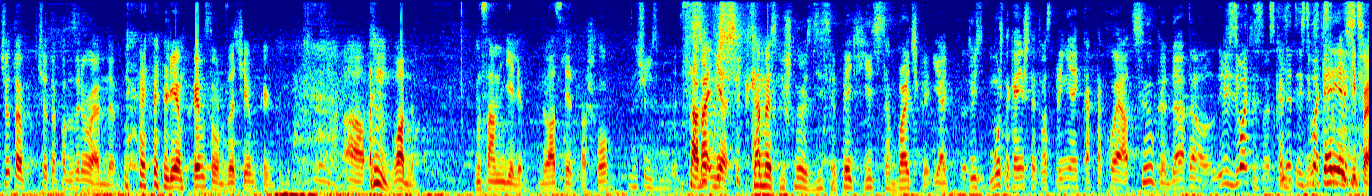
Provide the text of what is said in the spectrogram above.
что-то что-то подозреваем, да. Лем Хемсворт зачем? Как бы. А, ладно. На самом деле, 20 лет прошло. Ничего не изменилось. Самое, нет, самое смешное, здесь опять есть собачка. Оп- то есть можно, конечно, это воспринять как такая отсылка, да. Да, издевательство. Скорее, это Ну, издевательство. Скорее, типа,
